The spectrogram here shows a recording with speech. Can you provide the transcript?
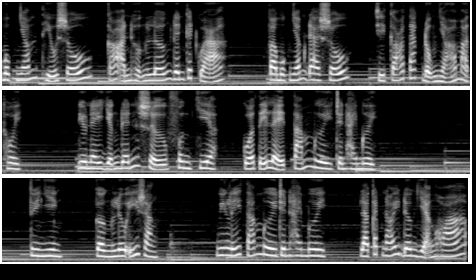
Một nhóm thiểu số có ảnh hưởng lớn đến kết quả và một nhóm đa số chỉ có tác động nhỏ mà thôi. Điều này dẫn đến sự phân chia của tỷ lệ 80 trên 20. Tuy nhiên, cần lưu ý rằng nguyên lý 80 trên 20 là cách nói đơn giản hóa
